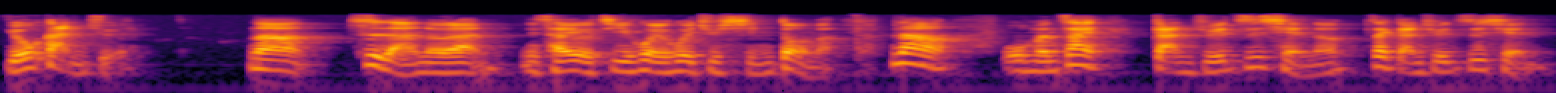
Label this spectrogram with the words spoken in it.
有感觉，那自然而然你才有机会会去行动嘛。那我们在感觉之前呢，在感觉之前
